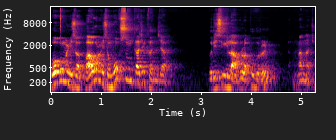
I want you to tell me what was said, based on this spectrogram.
복음을 위해서 바울을 위해서 목숨까지 건자 브리스길라 아굴라 부부를 딱 만나죠.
